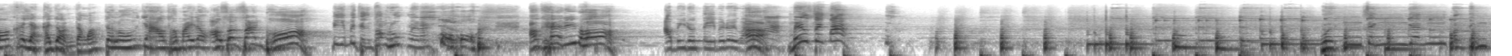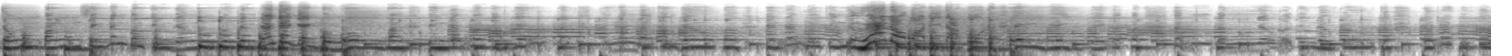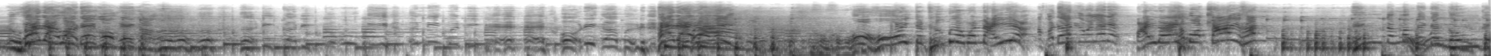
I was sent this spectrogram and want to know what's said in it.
ร้องขยักขย่อนจังวะ จะร้องยาวทำไมเราเอาสั้นๆพอ นี่ยังไม่ถึงท่องฮุกเลยนะโอ้โหเอาแค่นี้พอ เอามีดนตรีไปด้วยก่อนอะมามิวสิกมาวันสิงยังบังติงจงบังสิงนังบังติงยังบังติงยังยังยังบุงฮงบั ยังเฮ้ย da wa de go ge ga ho ho di ga di go gi ni ga di โอ้ดิกาบึเฮ้ยได้เลยโอ้โหจะถึงเมืองวันไหนเนี่ยเอาก็เดินกันไปแล้วเนี่ยไปเลยทั้งหมดซ้ายหันเฮงจังบังเดงจังงงเฮ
